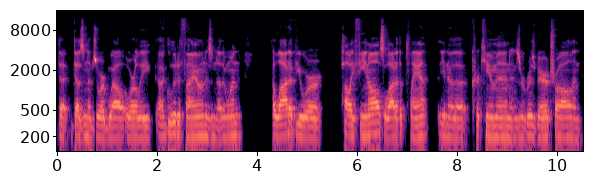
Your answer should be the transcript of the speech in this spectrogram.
that doesn't absorb well orally. Uh, glutathione is another one. A lot of your polyphenols, a lot of the plant, you know, the curcumin and resveratrol and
